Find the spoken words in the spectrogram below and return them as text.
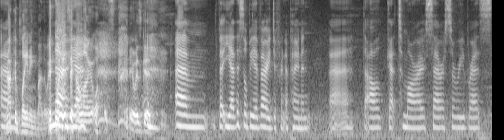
I'm not Um, complaining, by the way. no, I didn't say yeah. how long it was. It was good. Um, but yeah, this will be a very different opponent uh, that I'll get tomorrow, Sara Sorribes.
